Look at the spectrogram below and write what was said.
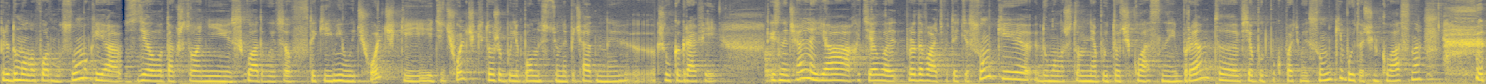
придумала форму сумок. Я сделала так, что они складываются в такие милые чехольчики, и эти чехольчики тоже были полностью напечатаны э, шелкографией. Изначально я хотела продавать вот эти сумки, думала, что у меня будет очень классный бренд, э, все будут покупать мои сумки, будет очень классно.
